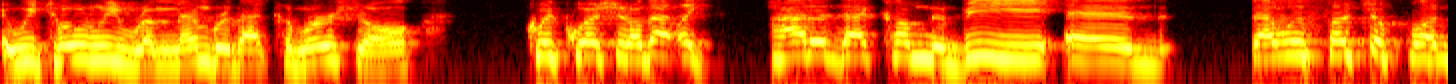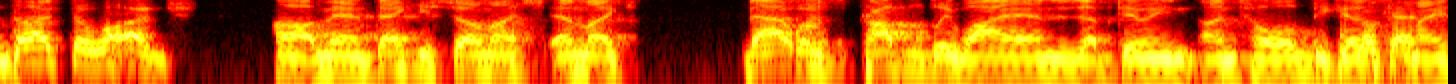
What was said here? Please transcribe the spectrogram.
and we totally remember that commercial. Quick question on that. Like, how did that come to be? And that was such a fun dog to watch. Oh man, thank you so much. And like that was probably why I ended up doing Untold because okay. my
